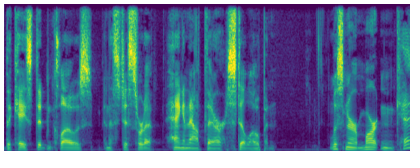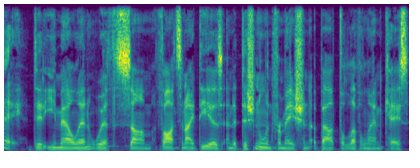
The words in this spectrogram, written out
The case didn't close, and it's just sort of hanging out there, still open. Listener Martin K did email in with some thoughts and ideas and additional information about the Levelland case.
